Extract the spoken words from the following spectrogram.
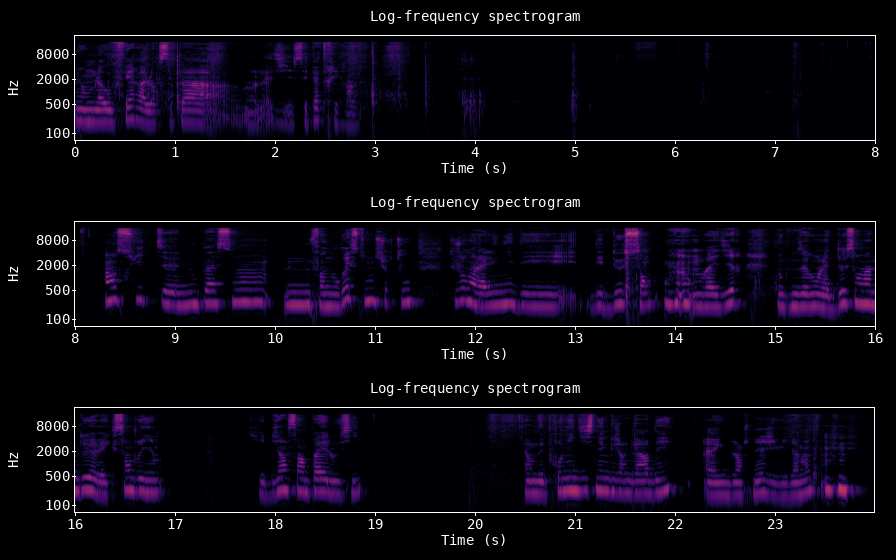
Mais on me l'a offert, alors c'est pas, c'est pas très grave. Ensuite, euh, nous passons, enfin nous restons surtout toujours dans la lignée des, des 200, on va dire. Donc nous avons la 222 avec Cendrillon, qui est bien sympa elle aussi. C'est un des premiers Disney que j'ai regardé, avec Blanche-Neige évidemment.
